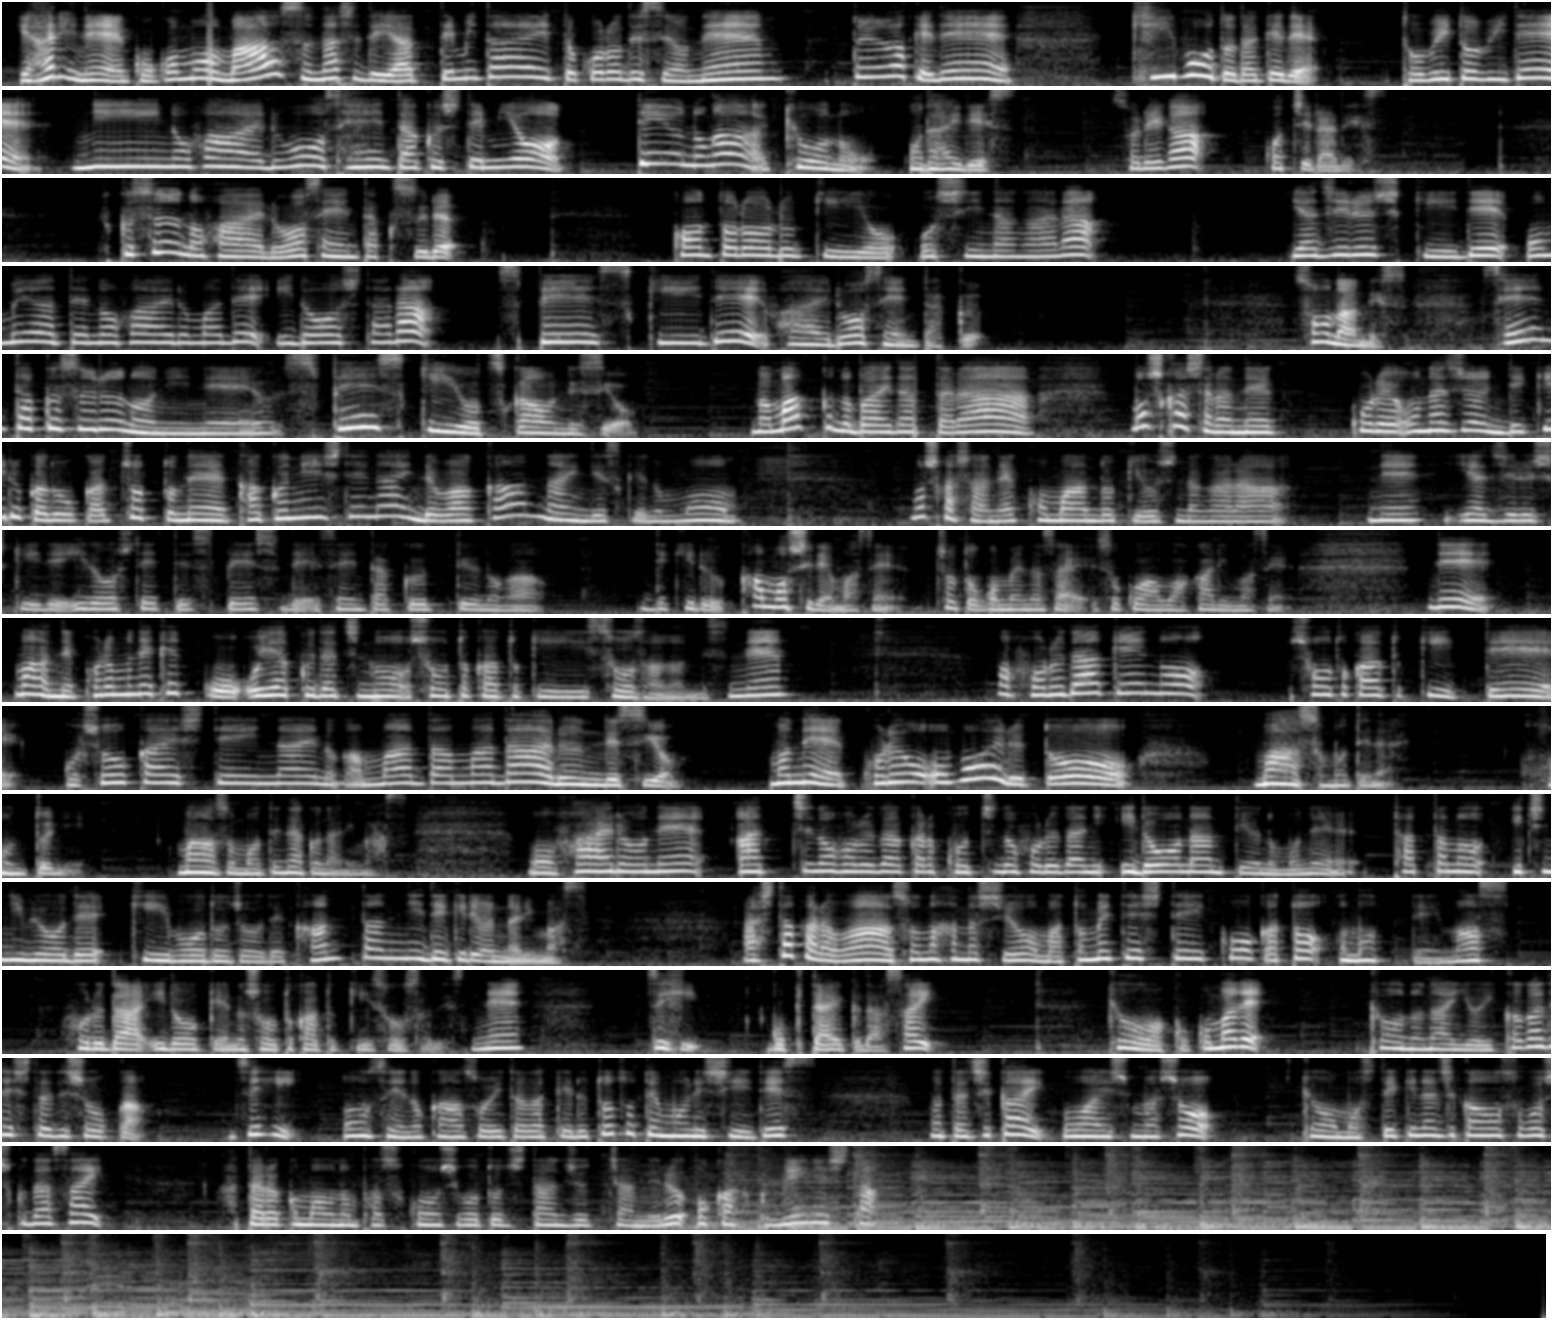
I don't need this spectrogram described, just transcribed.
やはりね、ここもマウスなしでやってみたいところですよね。というわけで、キーボードだけで飛び飛びで2のファイルを選択してみようっていうのが今日のお題です。それがこちらです。複数のファイルを選択する。コントロールキーを押しながら矢印キーでお目当てのファイルまで移動したらスペースキーでファイルを選択。そうなんです。選択するのにね、スペースキーを使うんですよ。まあ、Mac の場合だったら、もしかしたらね、これ同じようにできるかどうかちょっとね、確認してないんでわかんないんですけども、もしかしたらね、コマンドキーを押しながら、ね、矢印キーで移動していってスペースで選択っていうのができるかもしれません。ちょっとごめんなさい。そこはわかりません。で、まあね、これもね、結構お役立ちのショートカットキー操作なんですね。まあ、フォルダー系のショートカットキーってご紹介していないのがまだまだあるんですよ。まあね、これを覚えると、マウス持てない。本当に。マウス持てなくなります。もうファイルをね、あっちのフォルダーからこっちのフォルダーに移動なんていうのもね、たったの1、2秒でキーボード上で簡単にできるようになります。明日からはその話をまとめてしていこうかと思っています。フォルダー移動系のショートカットキー操作ですね。ぜひご期待ください。今日はここまで。今日の内容いかがでしたでしょうか？ぜひ音声の感想をいただけるととても嬉しいです。また次回お会いしましょう。今日も素敵な時間をお過ごしください。働くママのパソコン仕事時短10チャンネル岡福芽衣でした。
